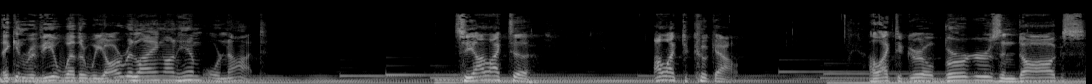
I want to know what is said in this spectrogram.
They can reveal whether we are relying on Him or not. See, I like to, I like to cook out. I like to grill burgers and dogs.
